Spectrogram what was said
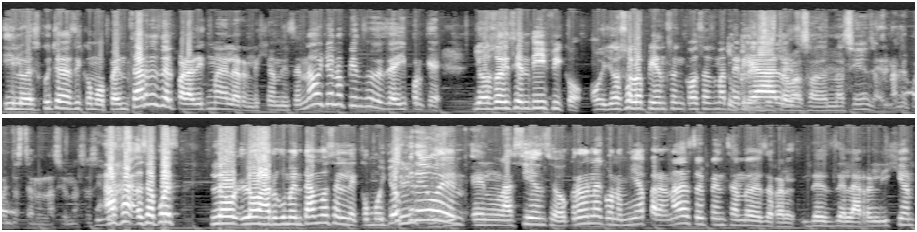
y lo escuchas así como pensar desde el paradigma de la religión, dice, no, yo no pienso desde ahí porque yo soy científico o yo solo pienso en cosas Tu materiales. está basada en la ciencia, al final de cuentas te relacionas así. Ajá, o sea, pues lo, lo argumentamos en le, como yo Sí, creo sí, sí. En, en la ciencia o creo en la economía, para nada estoy pensando desde, desde la religión.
